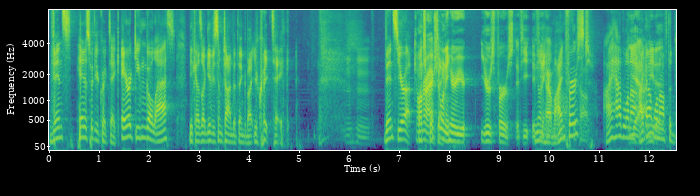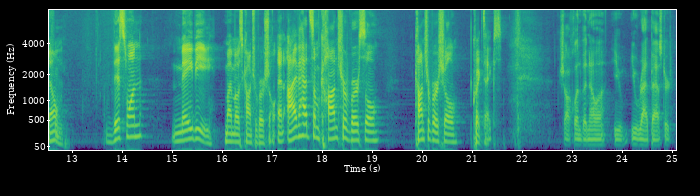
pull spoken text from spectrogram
Vince, hit us with your quick take. Eric, you can go last because I'll give you some time to think about your quick take. Vince, you're up. What's Mm-hmm. Conor, I actually take? want to hear your, yours first. If you if You you, want to hear have mine first? I have one. Yeah, I I got need one a off the dome. This one may be my most controversial, and I've had some controversial, controversial quick takes. Chocolate and vanilla. You you rat bastard.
